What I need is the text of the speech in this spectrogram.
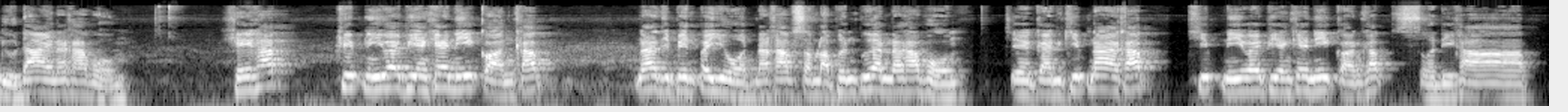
อยู่ได้นะครับผมโอเคครับ คลิปนี้ไว้เพียงแค่นี้ก่อนครับ น่าจะเป็นประโยชน์นะครับสำหรับเพื่อนๆนะครับผม เจอกันคลิปหน้าครับ คลิปนี้ไว้เพียงแค่นี้ก่อนครับ สวัสดีครับ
